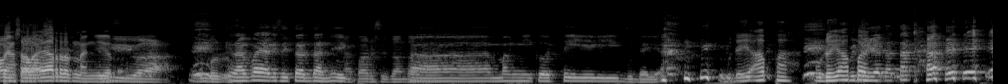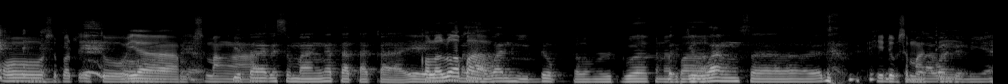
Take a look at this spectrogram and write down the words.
yang ditonton? salah Aaron anjir Iya. Kenapa ya harus ditonton? Ik- Kenapa harus ditonton? Ah, mengikuti budaya. budaya apa budaya apa budaya tatakai. oh seperti itu Oh, ya iya. semangat Kita harus semangat tatakai. Kalau lu apa? Melawan hidup, Kalau menurut gua kenapa berjuang se hidup melawan semati dunia.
